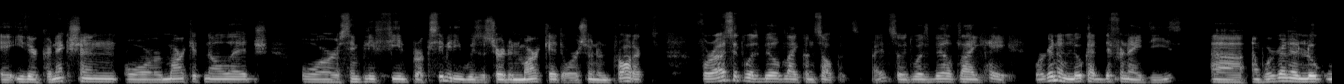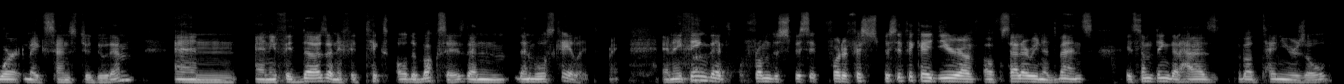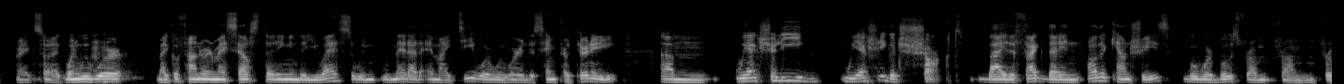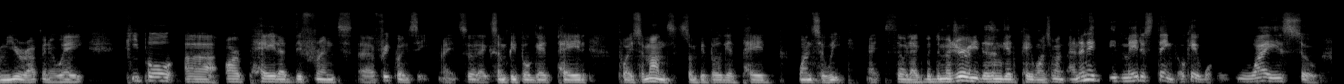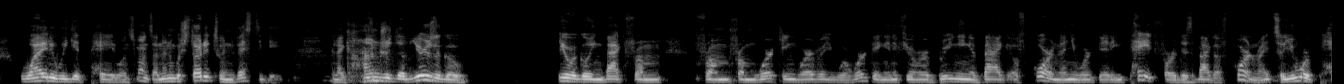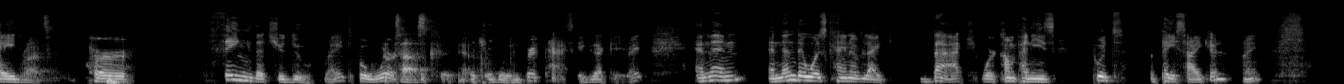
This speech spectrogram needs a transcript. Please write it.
a, either connection or market knowledge or simply feel proximity with a certain market or a certain product. For us, it was built like consultants, right? So it was built like, hey, we're going to look at different ideas uh, and we're going to look where it makes sense to do them and and if it does and if it ticks all the boxes then then we'll scale it right and i think that from the specific for the specific idea of, of salary in advance it's something that has about 10 years old right so like when we mm-hmm. were my co-founder and myself studying in the us so we, we met at mit where we were in the same fraternity um, we actually we actually got shocked by the fact that in other countries we were both from from from europe in a way people uh, are paid at different uh, frequency, right? So like some people get paid twice a month, some people get paid once a week, right? So like, but the majority doesn't get paid once a month. And then it, it made us think, okay, why is so? Why do we get paid once a month? And then we started to investigate. And like hundreds of years ago, you were going back from from from working wherever you were working and if you were bringing a bag of corn then you were getting paid for this bag of corn right so you were paid right. per thing that you do, right? Per work per task that, yeah. you're doing, per task, exactly, right? And then and then there was kind of like back where companies put a pay cycle, right?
